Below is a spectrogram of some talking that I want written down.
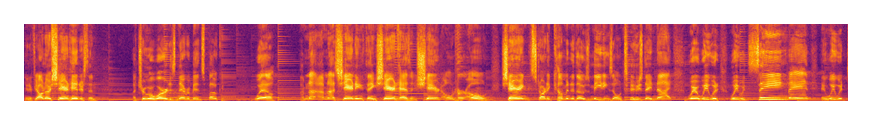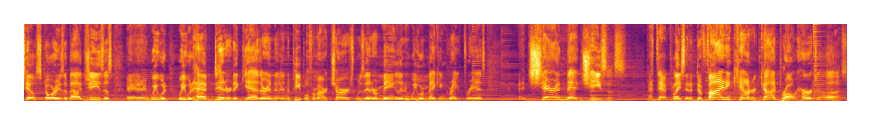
And if y'all know Sharon Henderson, a truer word has never been spoken. Well, I'm not, I'm not sharing anything Sharon hasn't shared on her own. Sharon started coming to those meetings on Tuesday night where we would, we would sing, man, and we would tell stories about Jesus, and we would, we would have dinner together, and the, and the people from our church was intermingling, and we were making great friends. And Sharon met Jesus at that place at a divine encounter. God brought her to us.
